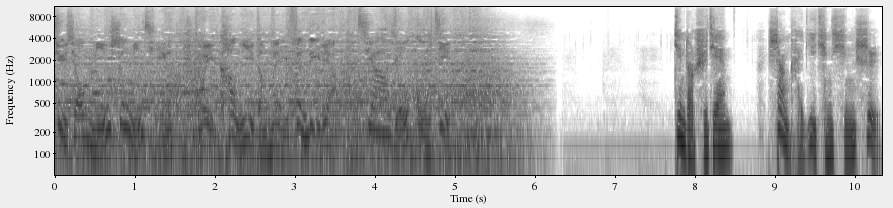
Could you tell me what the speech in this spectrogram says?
聚焦民生民情。为抗疫的每份力量加油鼓劲。近段时间，上海疫情形势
